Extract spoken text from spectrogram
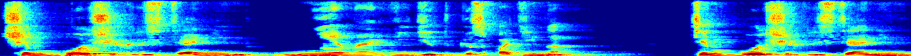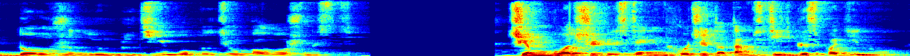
Чем больше христианин ненавидит господина, тем больше христианин должен любить его противоположность. Чем больше христианин хочет отомстить господину,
